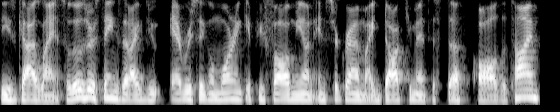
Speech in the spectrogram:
these guidelines. So those are things that I do every single morning. If you follow me on Instagram, I document the stuff all the time.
